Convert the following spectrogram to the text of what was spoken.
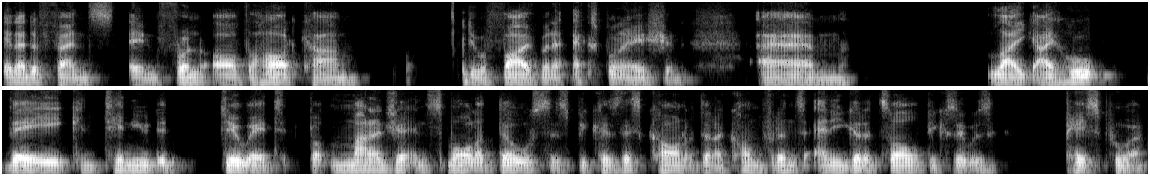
in a defense in front of the hard cam do a five minute explanation. Um, like I hope they continue to do it, but manage it in smaller doses because this can't have done a confidence any good at all because it was piss poor.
